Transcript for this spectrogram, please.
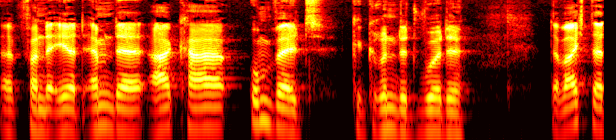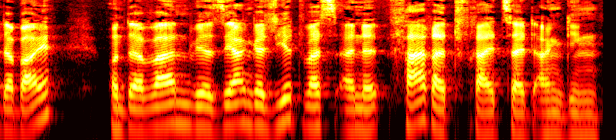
äh, von der EJM der AK Umwelt gegründet wurde. Da war ich da dabei und da waren wir sehr engagiert, was eine Fahrradfreizeit anging.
